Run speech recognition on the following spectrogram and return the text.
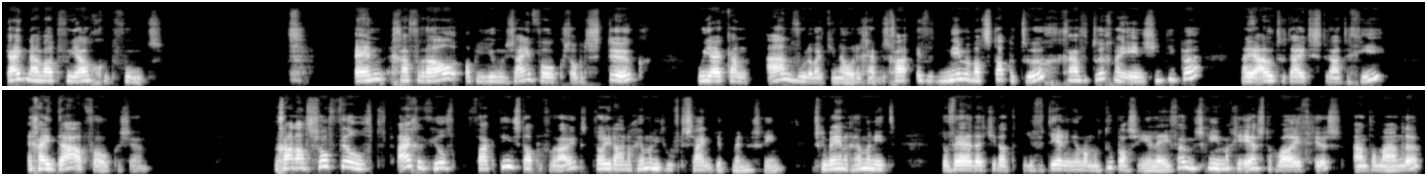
Kijk naar wat voor jou goed voelt. En ga vooral op je human design focussen op het stuk hoe jij kan aanvoelen wat je nodig hebt. Dus ga even neem wat stappen terug. Ga even terug naar je energietype, naar je autoriteitsstrategie. En ga je daarop focussen. We gaan altijd zoveel, eigenlijk heel vaak tien stappen vooruit, terwijl je daar nog helemaal niet hoeft te zijn op dit moment misschien. Misschien ben je nog helemaal niet zover dat je dat, je vertering helemaal moet toepassen in je leven. Misschien mag je eerst nog wel eventjes, een aantal maanden,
